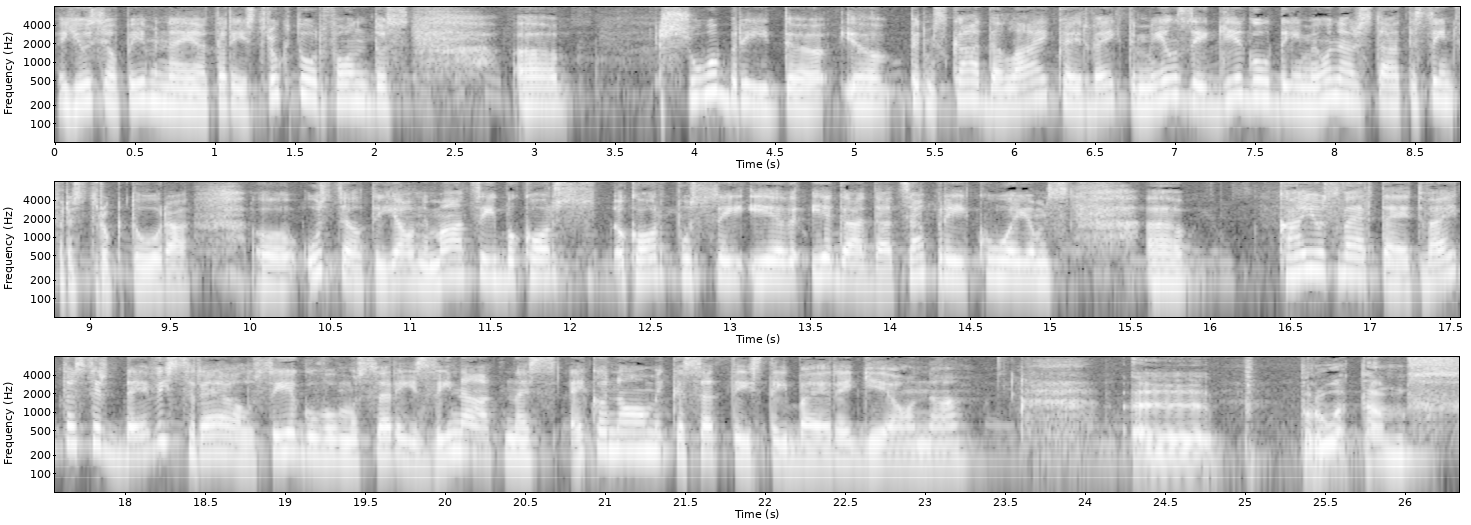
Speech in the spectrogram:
Jūs jau pieminējāt arī struktūra fondus. Uh, Šobrīd, eh, pirms kāda laika, ir veikti milzīgi ieguldījumi universitātes infrastruktūrā. Eh, uzcelti jauni mācību korpusi, iegādāts aprīkojums. Eh, kā jūs vērtējat, vai tas ir devis reālus ieguvumus arī zinātnes, ekonomikas attīstībai reģionā? Protams,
